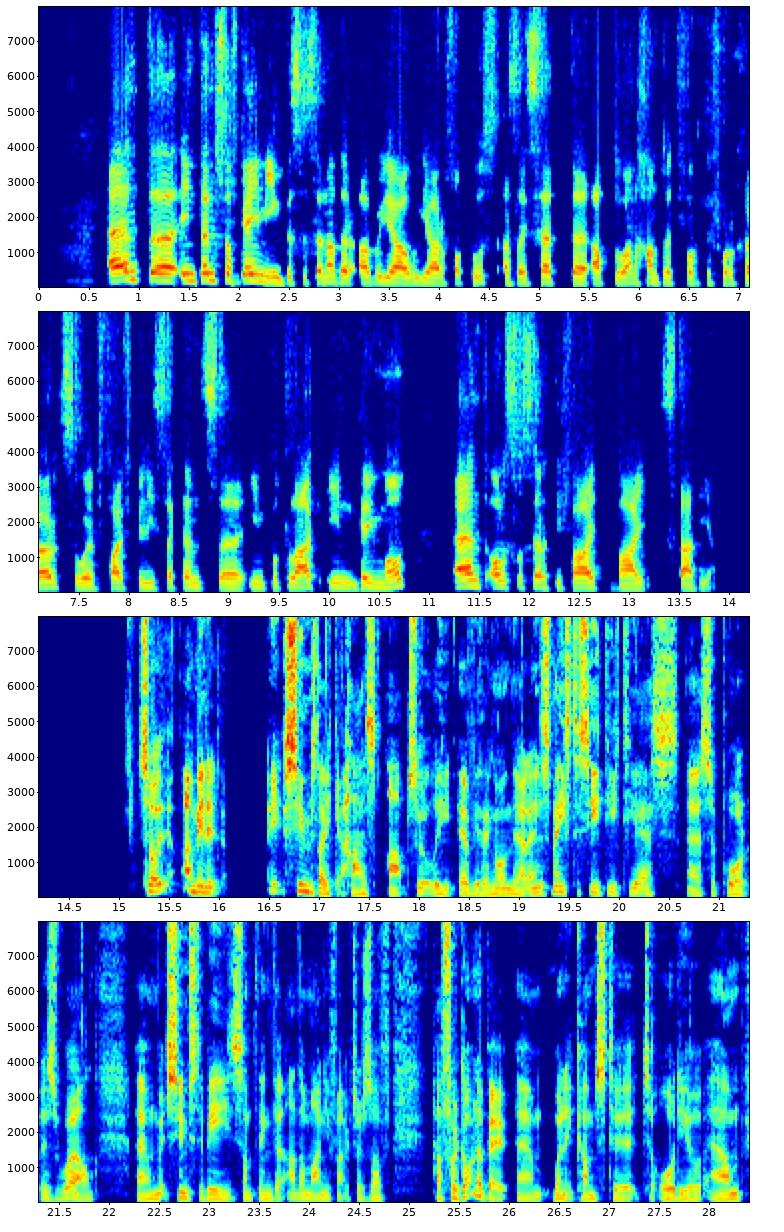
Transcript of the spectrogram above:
And uh, in terms of gaming, this is another area we are focused. As I said, up to 144 hertz with five milliseconds input lag in game mode, and also certified by Stadia. So, I mean, it, it seems like it has absolutely everything on there, and it's nice to see DTS uh, support as well, um, which seems to be something that other manufacturers have have forgotten about um, when it comes to to audio. Um,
